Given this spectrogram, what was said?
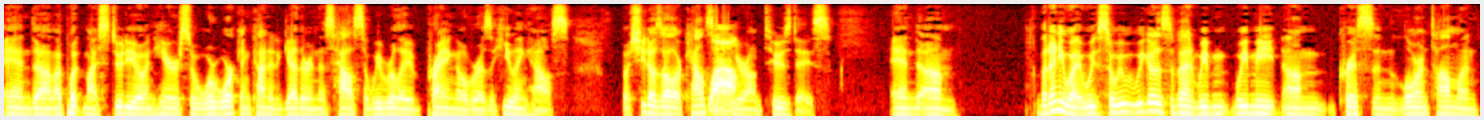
and um, I put my studio in here. So we're working kind of together in this house that we really are praying over as a healing house. But she does all her counseling wow. here on Tuesdays, and um, but anyway, we so we, we go to this event. We we meet um, Chris and Lauren Tomlin,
